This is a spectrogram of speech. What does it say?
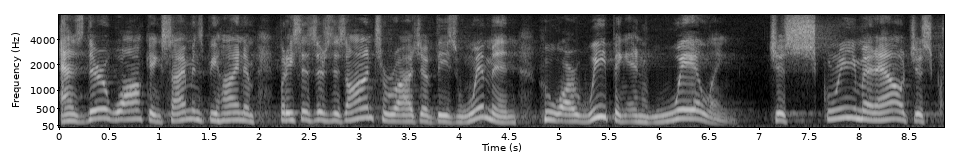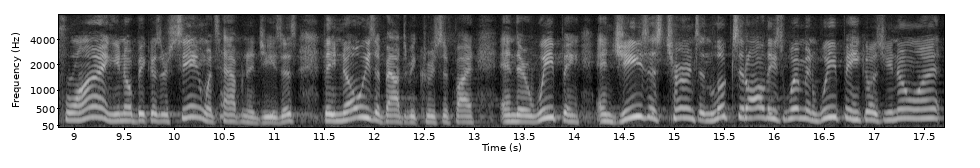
As they're walking, Simon's behind him, but he says there's this entourage of these women who are weeping and wailing. just screaming out, just crying, you know, because they're seeing what's happened to Jesus. They know he's about to be crucified and they're weeping. And Jesus turns and looks at all these women weeping. He goes, You know what?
